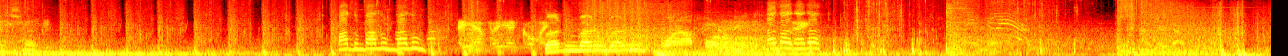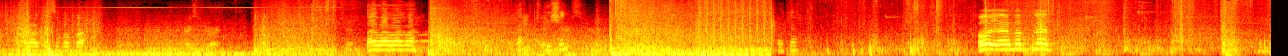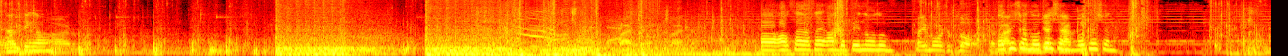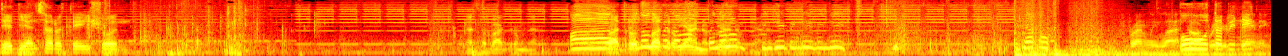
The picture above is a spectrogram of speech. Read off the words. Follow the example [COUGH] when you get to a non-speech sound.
Nice one. Bathroom, bathroom, bathroom. EMP incoming. Balon, balon, balon. One op 4 remaining. Nada, nada. Gago sa baba. First floor. Bye, bye, bye, bye. Yeah, kitchen. Okay. Oh, I'm a plant. Planting ako. Armor. Uh, outside, outside, on the pino room. Claymore deployed. Sa Rotation, bathroom, dyan sa rotation, akin. rotation. Dead yan sa rotation. Nasa bathroom na. Ah, Bathroom, pino room, bathroom. pino room, Piano, pino room. piano, piano. Pinghi, pinghi, pinghi. Be careful. Friendly last Puta, operator binig. standing.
